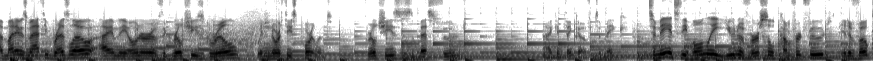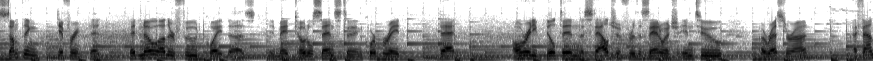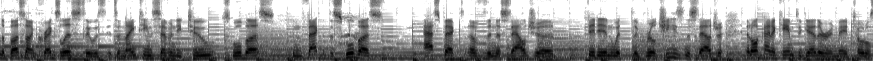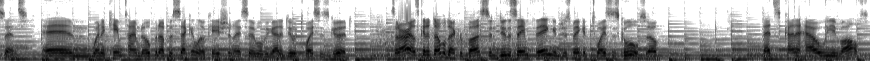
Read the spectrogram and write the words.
Uh, my name is Matthew Breslow. I am the owner of the Grill Cheese Grill in Northeast Portland. Grilled cheese is the best food I can think of to make. To me, it's the only universal comfort food. It evokes something different that, that no other food quite does. It made total sense to incorporate that already built-in nostalgia for the sandwich into a restaurant. I found the bus on Craigslist. It was, it's a 1972 school bus. And the fact that the school bus aspect of the nostalgia fit in with the grilled cheese nostalgia, it all kind of came together and made total sense. And when it came time to open up a second location, I said, well, we got to do it twice as good. I said, all right, let's get a double-decker bus and do the same thing and just make it twice as cool. So that's kind of how we evolved.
